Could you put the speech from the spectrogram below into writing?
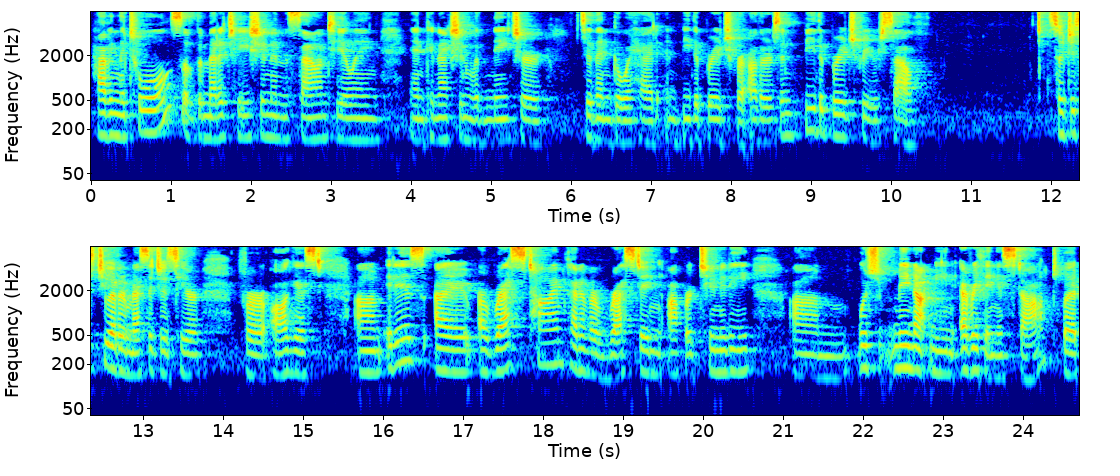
having the tools of the meditation and the sound healing and connection with nature to then go ahead and be the bridge for others and be the bridge for yourself. So just two other messages here for august um, it is a, a, rest time, kind of a resting opportunity, um, which may not mean everything is stopped, but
